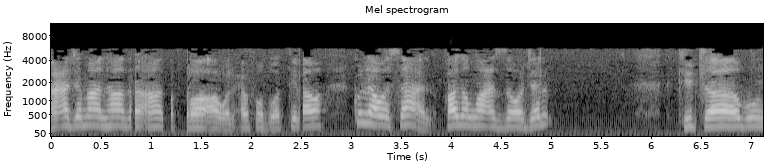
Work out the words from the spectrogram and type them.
مع جمال هذا هذا القراءة والحفظ والتلاوة كلها وسائل. قال الله عز وجل كتاب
